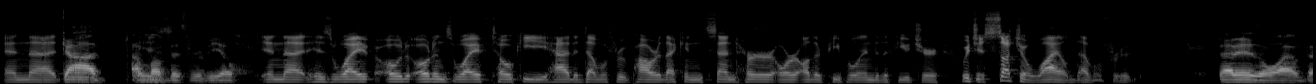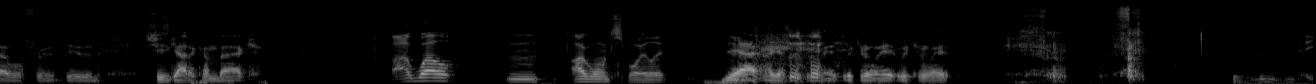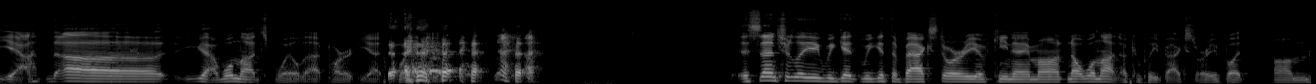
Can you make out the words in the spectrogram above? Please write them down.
and that God, I love this reveal. in that his wife Od- Oden's wife Toki had a devil fruit power that can send her or other people into the future, which is such a wild devil fruit. That is a wild devil fruit, dude. She's got to come back. Uh, well, mm, I won't spoil it. Yeah, I guess we can wait. We can wait. We can wait. Yeah, uh, yeah, we'll not spoil that part yet. Essentially, we get we get the backstory of Kinemon. No, well, not a complete backstory, but um,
